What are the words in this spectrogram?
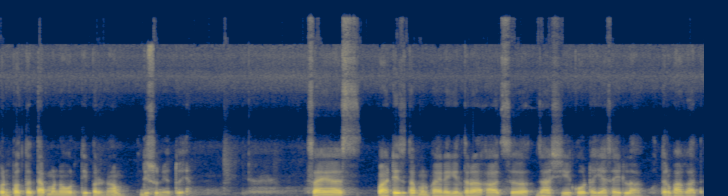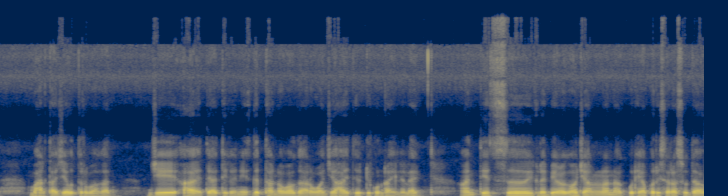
पण फक्त तापमानावरती परिणाम दिसून येतो आहे साय पहाटेचं तापमान पाहायला गेलं तर आज झाशी कोटा ह्या साईडला उत्तर भागात भारताच्या उत्तर भागात जे आहे त्या ठिकाणी थंडावा गारवा जे आहे ते टिकून राहिलेलं आहे. आणि तेच इकडे बेळगाव जालना नागपूर ह्या परिसरातसुद्धा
